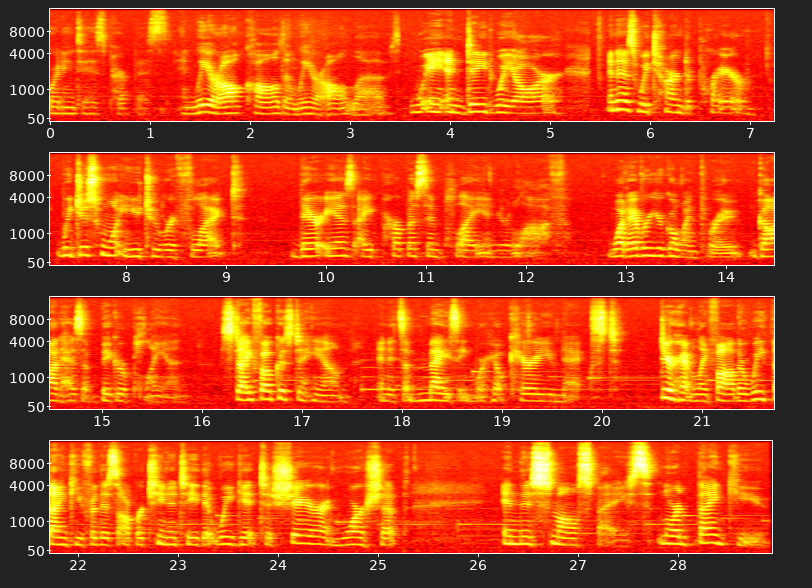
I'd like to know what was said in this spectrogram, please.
according to his purpose. And we are all called and we are all loved. We indeed we are. And as we turn to prayer, we just want you to reflect there is a purpose and play in your life. Whatever you're going through, God has a bigger plan. Stay focused to Him, and it's amazing where He'll carry you next. Dear Heavenly Father, we thank you for this opportunity that we get to share and worship in this small space. Lord, thank you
